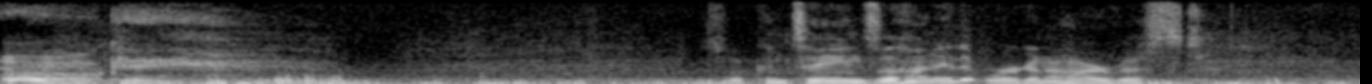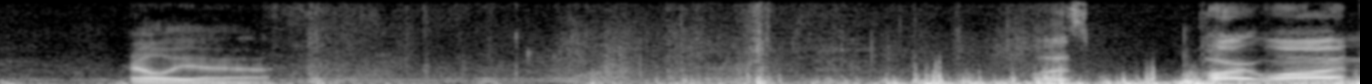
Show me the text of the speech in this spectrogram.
Oh, okay. This what contains the honey that we're gonna harvest. Hell yeah. Well, that's part one.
